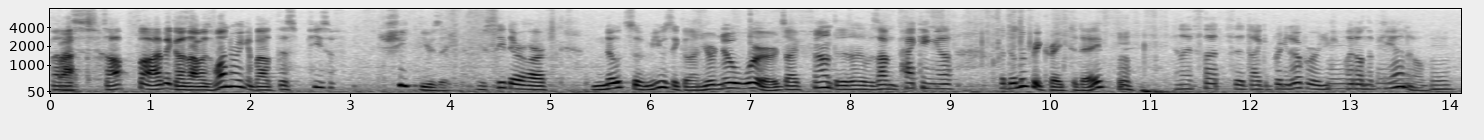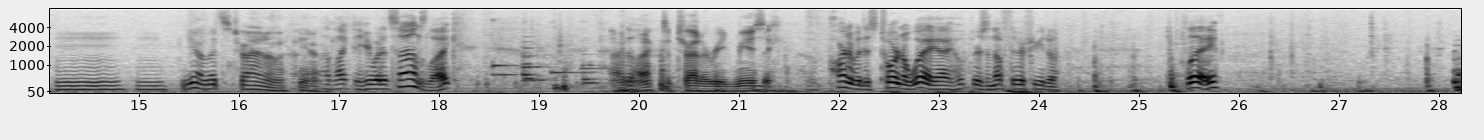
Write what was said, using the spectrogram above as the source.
but, I stopped by because I was wondering about this piece of sheet music. You see, there are notes of music on here, no words. I found it as I was unpacking a, a delivery crate today, Hmm. and I thought that I could bring it over and you could play it on the piano. Mhm. Yeah, let's try it on the piano. I'd like to hear what it sounds like. I'd the- like to try to read music. Part of it is torn away. I hope there's enough there for you to, to play. You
